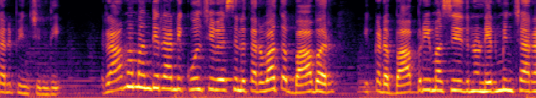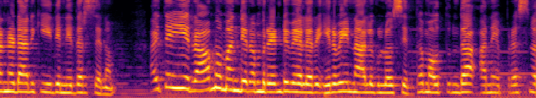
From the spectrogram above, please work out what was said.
కనిపించింది. రామ మందిరాన్ని కూల్చివేసిన తర్వాత బాబర్ ఇక్కడ బాబ్రీ మసీదును నిర్మించారనడానికి ఇది నిదర్శనం. అయితే ఈ రామ మందిరం రెండు వేల ఇరవై నాలుగులో సిద్ధమవుతుందా అనే ప్రశ్న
